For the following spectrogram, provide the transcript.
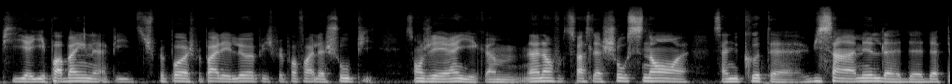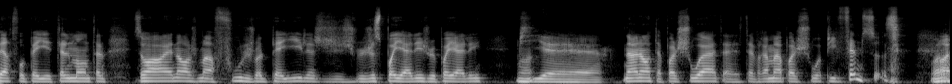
Puis euh, il est pas bien, là. Puis je peux pas, je peux pas aller là, puis je peux pas faire le show. Puis son gérant, il est comme, non, non, faut que tu fasses le show, sinon euh, ça nous coûte euh, 800 000 de, de, de pertes, faut payer tel monde. Tel... Ils disent, ouais, non, je m'en fous, je vais le payer, là. Je, je veux juste pas y aller, je veux pas y aller. Puis euh, non, non, t'as pas le choix, t'as t'as vraiment pas le choix. Puis il filme ça. Ouais.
